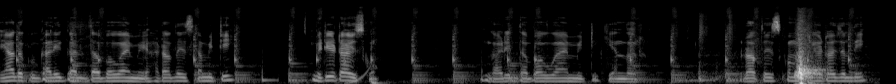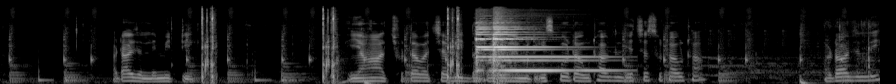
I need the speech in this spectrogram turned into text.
यहाँ देखो गाड़ी का दबा हुआ है हटा दो इसका मिट्टी। मिट्टी हटाओ इसको। गाड़ी दबा हुआ है मिट्टी के अंदर। हटाओ तो इसको मिट्टी, हटाओ जल्दी। हटाओ जल्दी मिट्टी। यहाँ छोटा बच्चा भी दबा हुआ है मिट्टी। इसको उठाओ उठाओ जल्दी। अच्छा से उठाओ उठाओ। हटाओ जल्दी।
